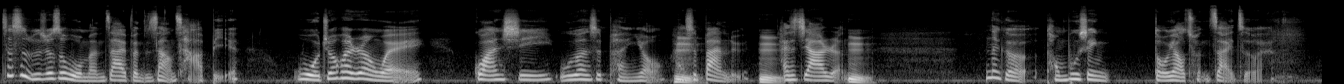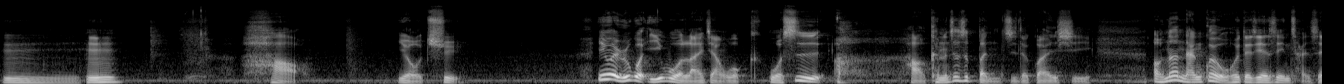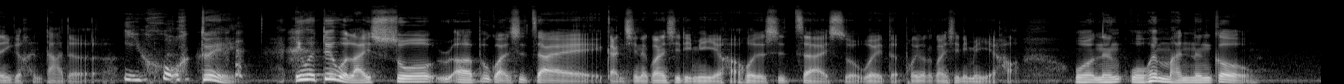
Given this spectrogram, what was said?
这是不是就是我们在本质上的差别？我就会认为。关系无论是朋友还是伴侣，嗯，还是家人，嗯，那个同步性都要存在着。哎，嗯嗯，好有趣。因为如果以我来讲，我我是啊，好，可能这是本质的关系。哦，那难怪我会对这件事情产生一个很大的疑惑。对。因为对我来说，呃，不管是在感情的关系里面也好，或者是在所谓的朋友的关系里面也好，我能我会蛮能够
